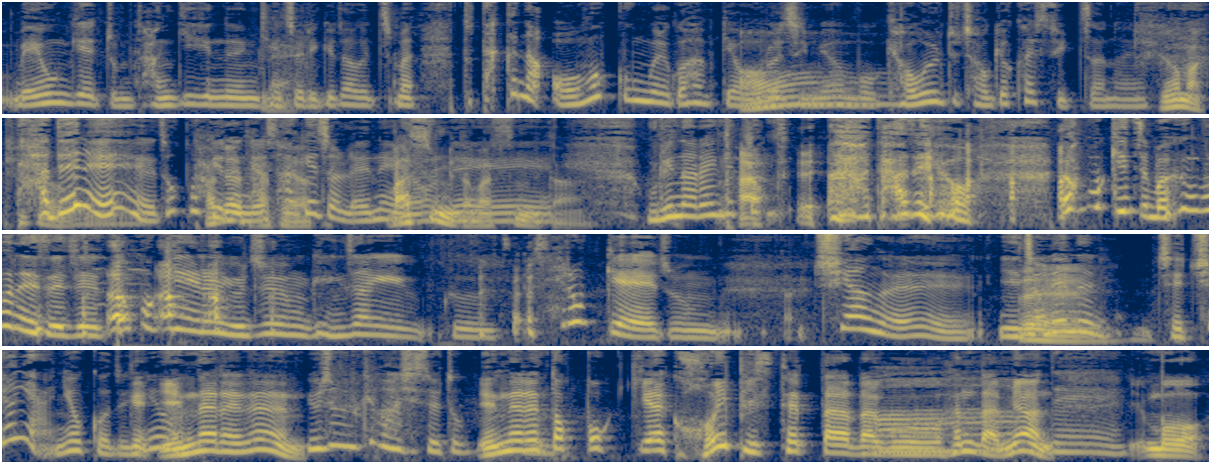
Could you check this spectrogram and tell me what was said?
매운 게 좀 당기는 계절이기도 하겠지만 또 따끈한 어묵 국물과 함께 어우러지면 아. 뭐 겨울도 저격할 수 있잖아요. 기가 막히죠. 다 되네. 떡볶이는요. 사계절 내내요. 맞습니다, 네. 맞습니다. 우리나라에 다 떡, 돼. 아, 다 돼요. 떡볶이집 막 흥분해서 이제 떡볶이를 요즘 굉장히 그 새롭게 좀 취향을 예전에는 네. 제 취향이 아니었거든요. 그러니까 옛날에는 요즘 이렇게 맛있어요. 떡볶이. 옛날엔 떡볶이가 거의 비슷했다라고 아, 한다면 네. 뭐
